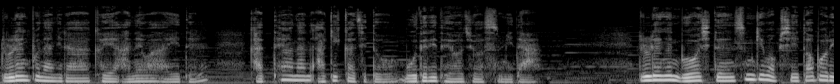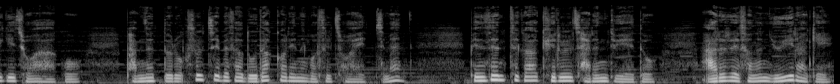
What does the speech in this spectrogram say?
룰랭뿐 아니라 그의 아내와 아이들, 갓 태어난 아기까지도 모델이 되어 주었습니다. 룰랭은 무엇이든 숨김없이 떠버리기 좋아하고 밤늦도록 술집에서 노닥거리는 것을 좋아했지만 빈센트가 귀를 자른 뒤에도 아르에서는 유일하게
